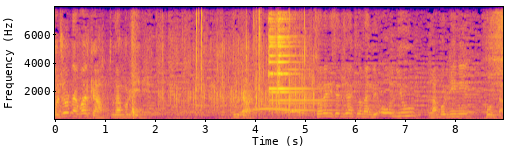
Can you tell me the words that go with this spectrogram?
Buongiorno and welcome to Lamborghini. Two car. So ladies and gentlemen, the all new Lamborghini Countach.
